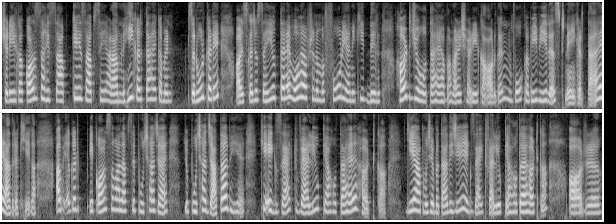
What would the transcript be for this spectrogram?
शरीर का कौन सा हिस्सा आपके हिसाब से आराम नहीं करता है, कमेंट ज़रूर करें। और इसका जो सही उत्तर है, वो है ऑप्शन नंबर फोर, यानी कि दिल। हर्ट जो होता है, अब हमारे शरीर का ऑर्गन वो कभी भी रेस्ट नहीं करता है, याद रखिएगा। अब अगर एक और सवाल आपसे पूछा जाए, जो पूछा जाता भी है कि एग्जैक्ट वैल्यू क्या होता है हर्ट का? ये आप मुझे बता दीजिए एग्जैक्ट वैल्यू क्या होता है हर्ट का? और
